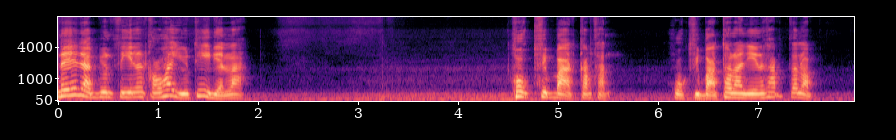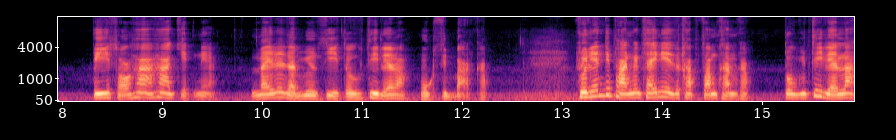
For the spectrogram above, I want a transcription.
ในระดับยุนซีนั้นเขาให้อยู่ที่เหรียญละหกสิบาทครับท่านหกสิบาทเท่านั้นเองนะครับสำหรับ ปี 2557 เนี่ย ในระดับยูนซีตกอยู่ที่เหรียญละ 60 บาทครับ ส่วนเหรียญที่ผ่านการใช้นี่นะครับสำคัญครับ ตกอยู่ที่เหรียญละ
